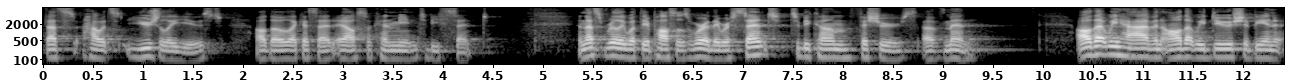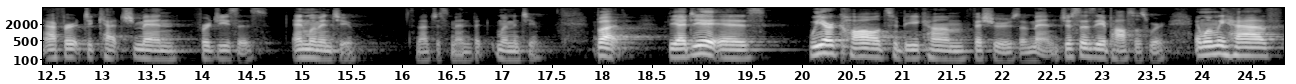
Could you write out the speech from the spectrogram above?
that's how it's usually used. Although, like I said, it also can mean to be sent. And that's really what the apostles were. They were sent to become fishers of men. All that we have and all that we do should be in an effort to catch men for Jesus, and women too. It's not just men, but women too. But the idea is we are called to become fishers of men, just as the apostles were. And when we have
